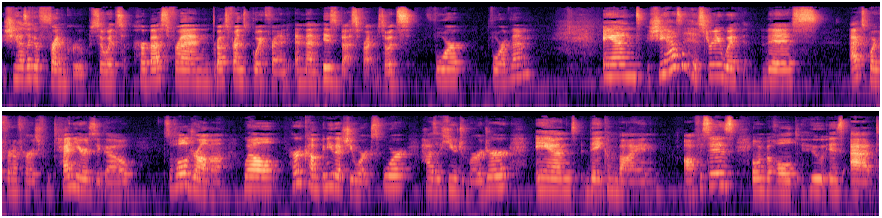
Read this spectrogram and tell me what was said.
She has like a friend group. So it's her best friend, her best friend's boyfriend, and then his best friend. So it's four four of them. And she has a history with this ex-boyfriend of hers from 10 years ago. It's a whole drama. Well, her company that she works for has a huge merger and they combine offices. Lo and behold, who is at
